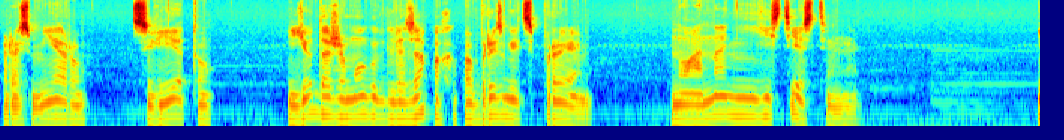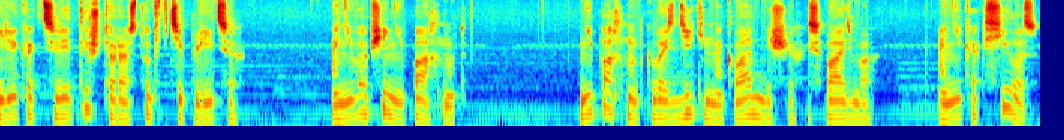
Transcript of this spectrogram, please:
размеру, цвету. Ее даже могут для запаха побрызгать спреем. Но она не естественная. Или как цветы, что растут в теплицах. Они вообще не пахнут. Не пахнут гвоздики на кладбищах и свадьбах. Они как силос,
